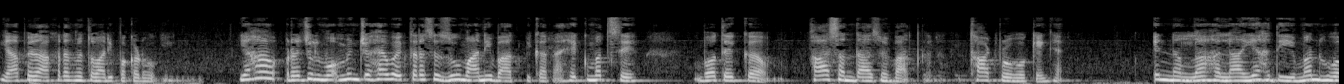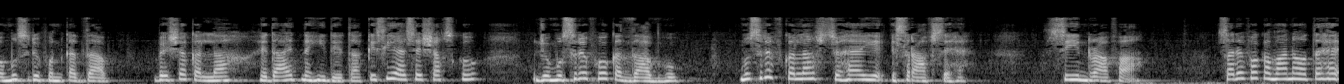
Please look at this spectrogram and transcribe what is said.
یا پھر آخرت میں تمہاری پکڑ ہوگی۔ یہاں رج المومن جو ہے وہ ایک طرح سے زو مانی بات بھی کر رہا ہے، حکمت سے بہت ایک خاص انداز میں بات کر تھاٹ پروکنگ ہے۔ ان اللہ اللہ دی من ہوا مصرف ان کداب بے شک اللہ ہدایت نہیں دیتا کسی ایسے شخص کو جو مصرف ہو کداب ہو۔ مصرف کا لفظ جو ہے، یہ اسراف سے ہے۔ سین رافا سرفا کا مانا ہوتا ہے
